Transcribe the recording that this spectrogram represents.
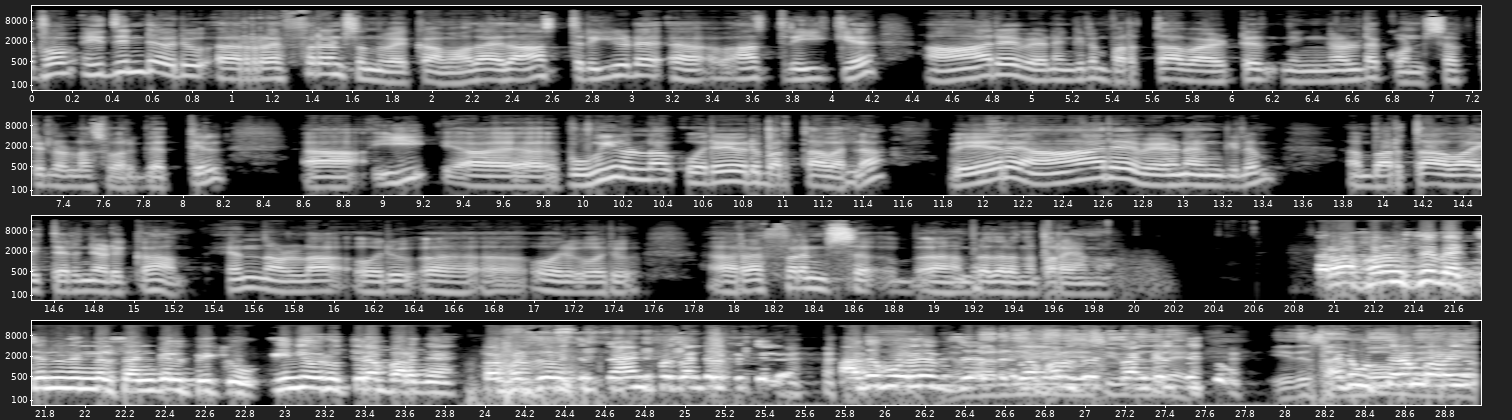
അപ്പം ഇതിന്റെ ഒരു റെഫറൻസ് ഒന്ന് വെക്കാമോ? അതായത് ആ സ്ത്രീയുടെ ആ, ആ സ്ത്രീക്ക് ആരെ വേണമെങ്കിലും ഭർത്താവായിട്ട് നിങ്ങളുടെ കോൺസെപ്റ്റിലുള്ള സ്വർഗത്തിൽ ഈ ഭൂമിയിലുള്ള ഒരേ ഒരു ഭർത്താവല്ല വേറെ ആരെ വേണമെങ്കിലും ഭർത്താവായി തിരഞ്ഞെടുക്കാം എന്നുള്ള ഒരു ഒരു ഒരു റെഫറൻസ് ബ്രദർ എന്ന് പറയാമോ? റെഫറൻസ് വെച്ചെന്ന് നിങ്ങൾ സങ്കല്പിക്കൂ ഇനി ഒരു ഉത്തരം പറഞ്ഞേ. റെഫറൻസ് വെച്ച് ഞാനിപ്പോ സങ്കല്പിച്ചില്ല അതുപോലെ ഞാൻ പറഞ്ഞില്ലേ റെഫറൻസ് സങ്കല്പിച്ചു ഇത് ഉത്തരം പറയൂ.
